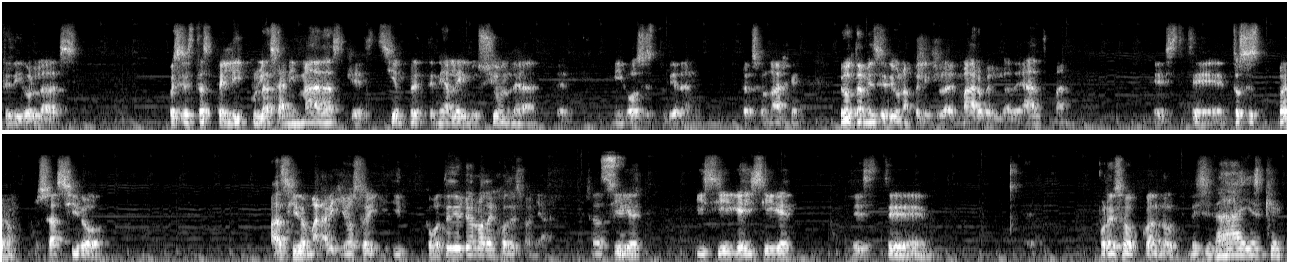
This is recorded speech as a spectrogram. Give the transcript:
te digo las, pues estas películas animadas que siempre tenía la ilusión de, que mi voz estuviera en un personaje. Luego también se dio una película de Marvel, la de Ant-Man. Este, entonces, bueno, pues ha sido, ha sido maravilloso y, como te digo, yo no dejo de soñar. O sea, sigue y sigue y sigue. Este, por eso cuando me dicen, ay, es que,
